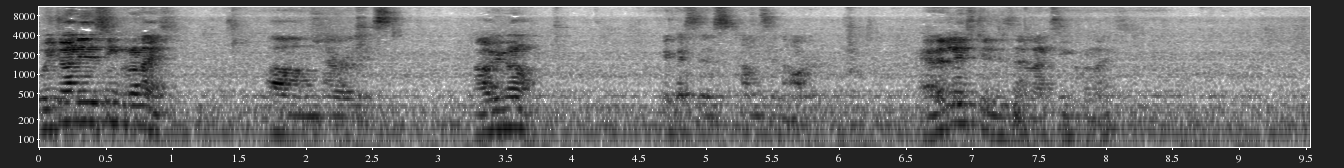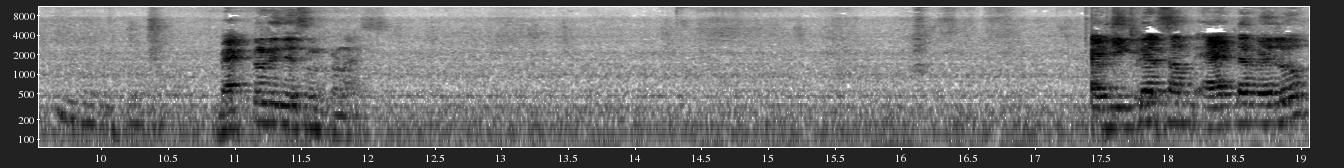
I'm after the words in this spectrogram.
which one is synchronized Um, array list how you know because this comes in order. array list is not synchronized vector is asynchronous I declare some add the value,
